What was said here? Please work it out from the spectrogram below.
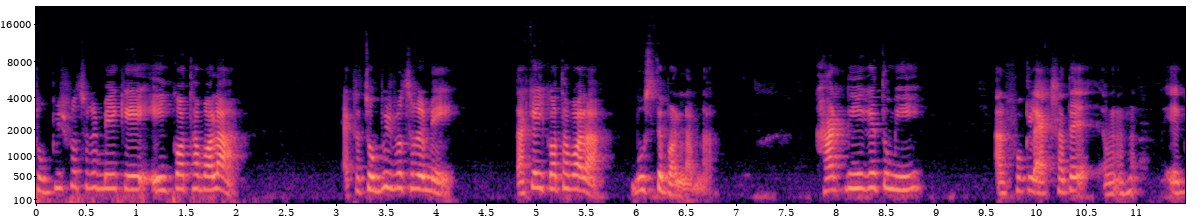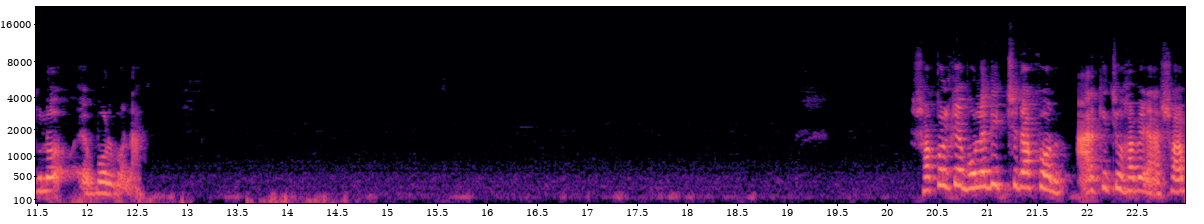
চব্বিশ বছরের মেয়েকে এই কথা বলা, একটা চব্বিশ বছরের মেয়ে, তাকে এই কথা বলা, বুঝতে পারলাম না। খাট নিয়ে গিয়ে তুমি আর ফোকলা একসাথে এগুলো বলব না। সকলকে বলে দিচ্ছ যখন, আর কিছু হবে না। সব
